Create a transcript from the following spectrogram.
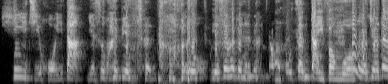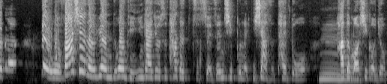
心一急火一大，也是会变成 我也是会变成那个 小虎蒸蛋蜜蜂窝。那我觉得呢。对，我发现的问问题应该就是它的水蒸气不能一下子太多，嗯，它的毛细孔就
